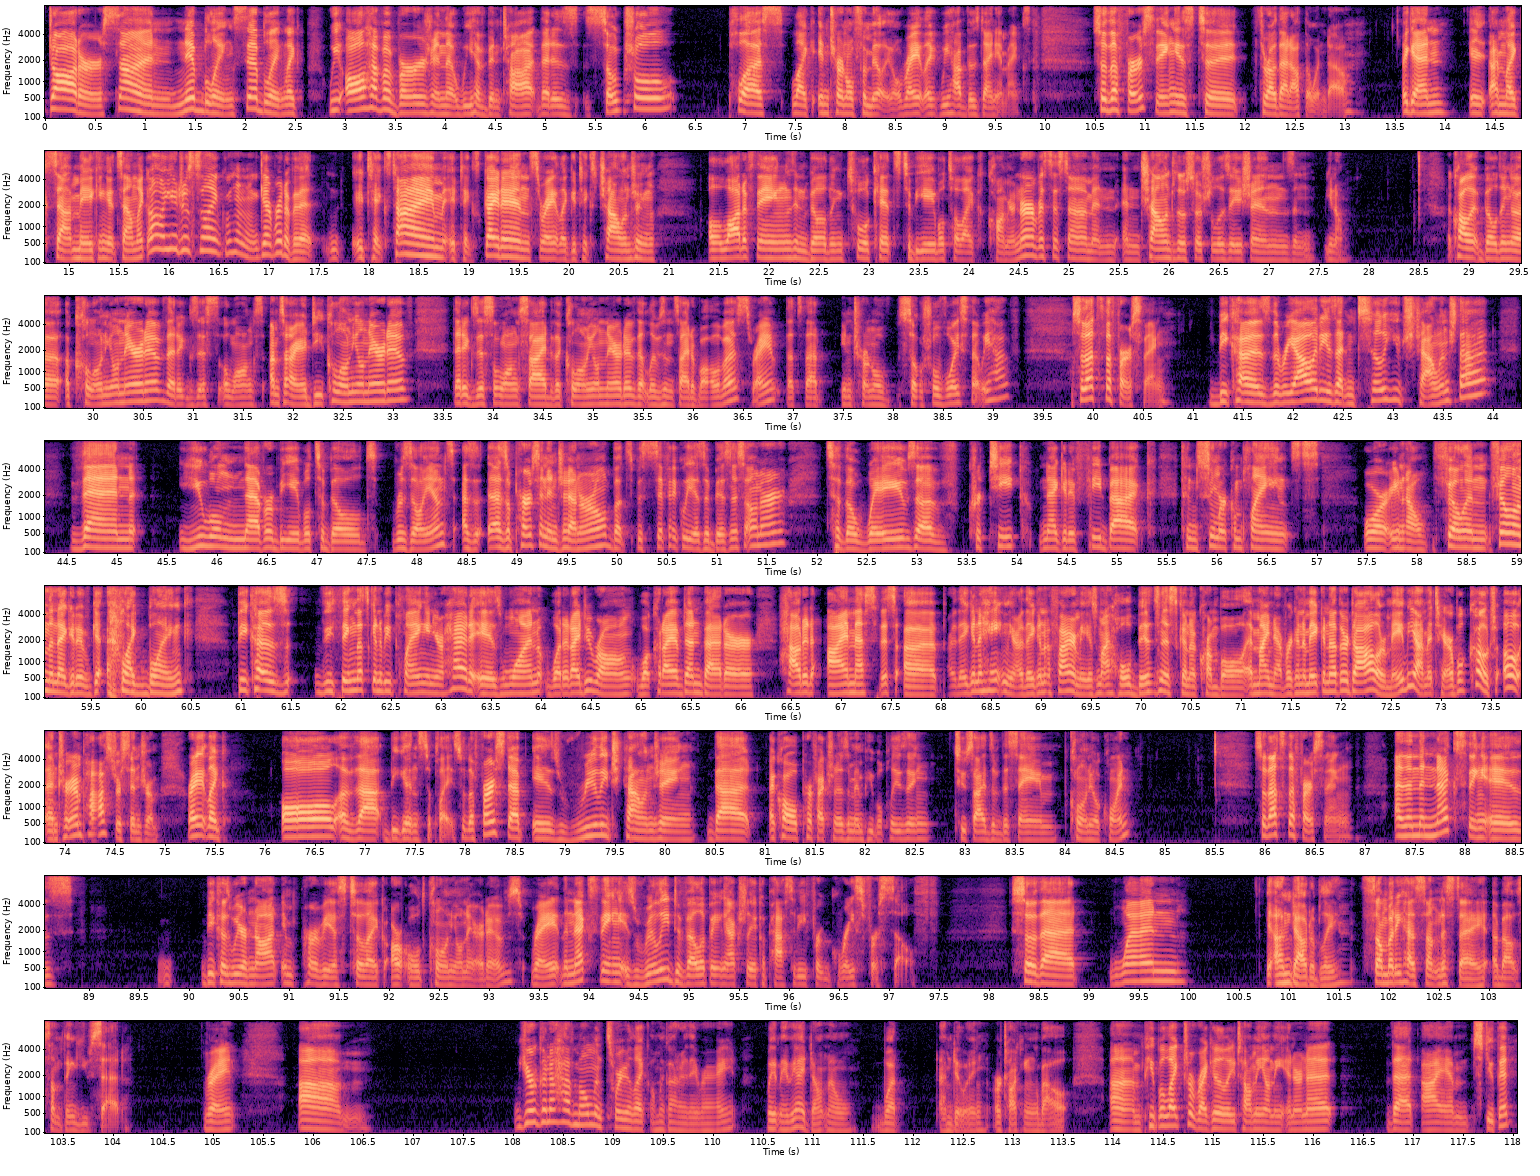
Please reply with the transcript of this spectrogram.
daughter, son, nibbling, sibling. Like we all have a version that we have been taught that is social plus like internal familial, right? Like we have those dynamics. So the first thing is to throw that out the window. Again, it, I'm like sound, making it sound like, oh, you just like hmm, get rid of it. It takes time, it takes guidance, right? Like it takes challenging a lot of things and building toolkits to be able to like calm your nervous system and and challenge those socializations and you know I call it building a, a colonial narrative that exists along I'm sorry, a decolonial narrative that exists alongside the colonial narrative that lives inside of all of us, right? That's that internal social voice that we have. So that's the first thing. Because the reality is that until you challenge that, then you will never be able to build resilience as as a person in general, but specifically as a business owner to the waves of critique, negative feedback, consumer complaints, or you know, fill in fill in the negative get, like blank, because the thing that's going to be playing in your head is one, what did I do wrong? What could I have done better? How did I mess this up? Are they going to hate me? Are they going to fire me? Is my whole business going to crumble? Am I never going to make another dollar? Maybe I'm a terrible coach. Oh, enter imposter syndrome, right? Like all of that begins to play. So the first step is really challenging that I call perfectionism and people pleasing two sides of the same colonial coin. So that's the first thing. And then the next thing is because we are not impervious to like our old colonial narratives, right? The next thing is really developing actually a capacity for grace for self. So that when undoubtedly somebody has something to say about something you said, right? Um you're going to have moments where you're like, "Oh my god, are they right? Wait, maybe I don't know what I'm doing or talking about." Um people like to regularly tell me on the internet that I am stupid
